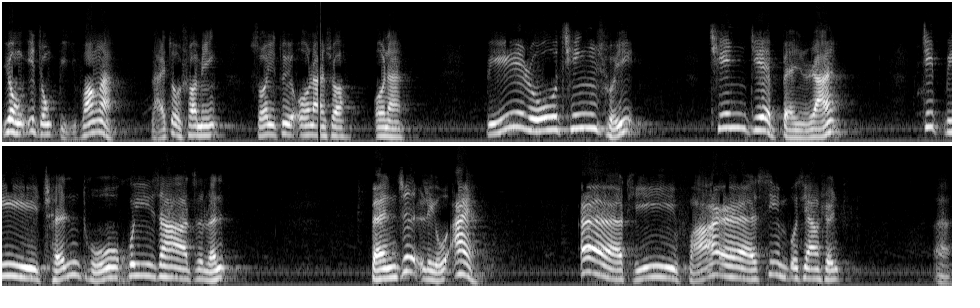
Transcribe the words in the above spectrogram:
用一种比方啊来做说明。所以对欧难说：“欧难，比如清水，清洁本然，即比尘土灰沙之人。”本质留爱，二体法而性不相生。啊，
